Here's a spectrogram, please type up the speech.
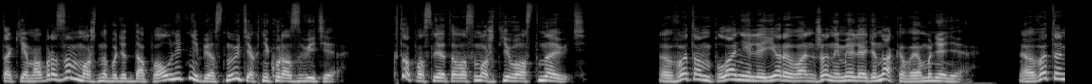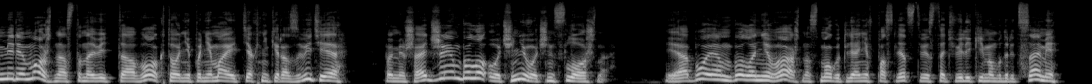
Таким образом, можно будет дополнить небесную технику развития. Кто после этого сможет его остановить? В этом плане Лиер и Ван Джен имели одинаковое мнение. В этом мире можно остановить того, кто не понимает техники развития, помешать же им было очень и очень сложно. И обоим было неважно, смогут ли они впоследствии стать великими мудрецами,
